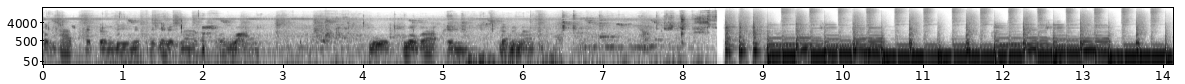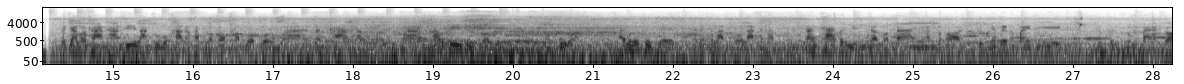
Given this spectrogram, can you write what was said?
รสชาติเผ็ดกำลังดีไม่เผ็ดไม่เผ็ดมากหวานหวานหมูชมวงก็เค็มแต่ไม่มากหลังจากเราทานอาหารที่ร้านกูบุขาแล้วครับเราก็ขับรถวนออกมาด้านข้างครับ มาเข้าที่ชุมชนหนองบัว ท้ายมือก็คือเจจะเป็นตลาดโหรัฐนะครับข้างๆก็จะมีที่จอดรถได้นะครับ แล้วก็จุดนี้เดินเข้าไปที่ชุมชนขนมแปดก็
